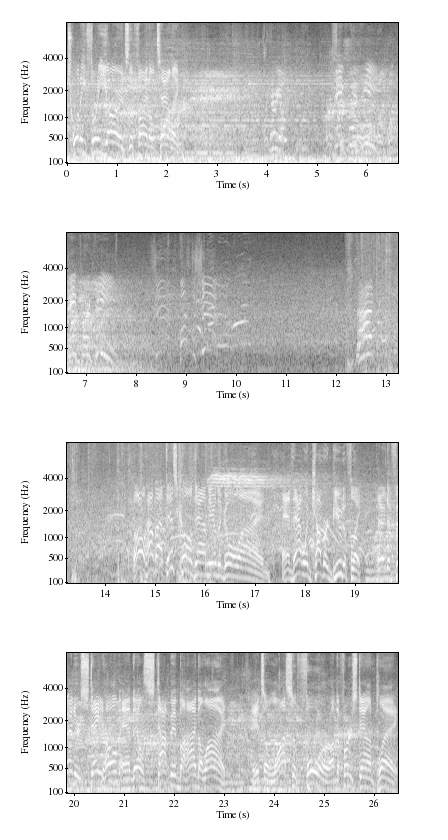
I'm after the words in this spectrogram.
23 yards, the final tally. Here we go. Big 13. Big 13. Oh, Oh, how about this call down near the goal line? And that one covered beautifully. Their defenders stayed home, and they'll stop him behind the line. It's a loss of four on the first down play.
